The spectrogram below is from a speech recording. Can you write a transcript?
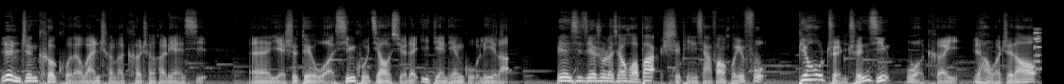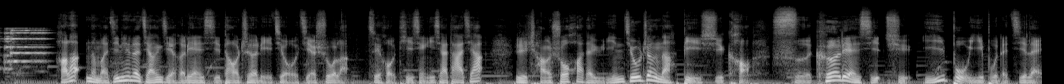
认真刻苦的完成了课程和练习？嗯，也是对我辛苦教学的一点点鼓励了。练习结束的小伙伴，视频下方回复“标准纯行”，我可以，让我知道哦。好了，那么今天的讲解和练习到这里就结束了。最后提醒一下大家，日常说话的语音纠正呢，必须靠死磕练习去一步一步的积累，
